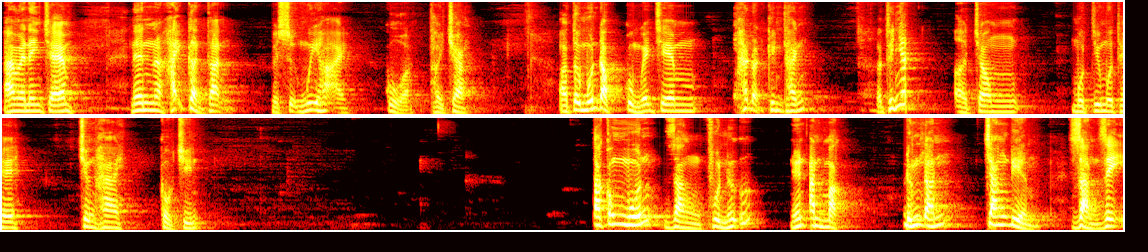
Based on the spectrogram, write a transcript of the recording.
Amen anh chị em. Nên ờ, hãy cẩn thận về sự nguy hại của thời trang. À, tôi muốn đọc cùng anh chị em hai đoạn kinh thánh. À, thứ nhất ở trong một Timothée chương 2 câu 9. Ta cũng muốn rằng phụ nữ nên ăn mặc đứng đắn, trang điểm, giản dị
